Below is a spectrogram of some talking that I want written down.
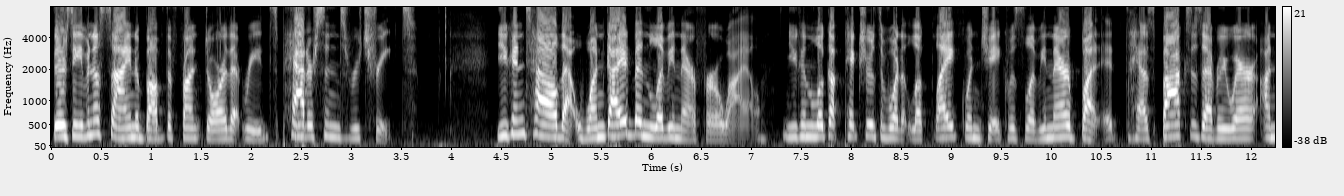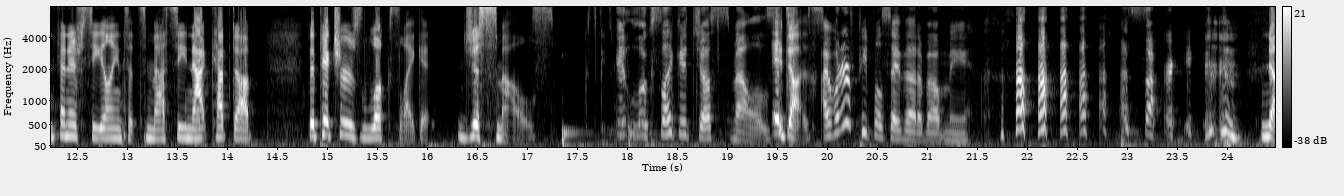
There's even a sign above the front door that reads Patterson's Retreat. You can tell that one guy had been living there for a while. You can look up pictures of what it looked like when Jake was living there, but it has boxes everywhere, unfinished ceilings, it's messy, not kept up. The pictures looks like it just smells. It looks like it just smells. It does. I wonder if people say that about me. Sorry. no.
